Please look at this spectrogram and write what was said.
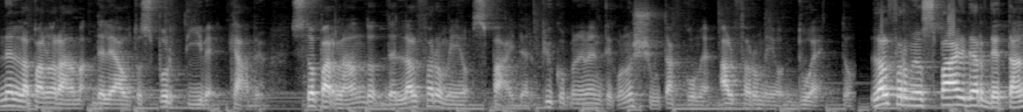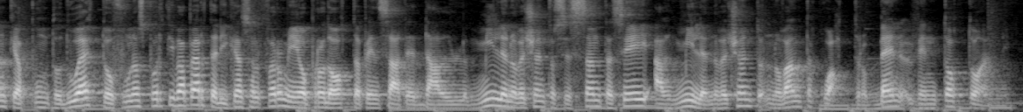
nella panorama delle auto sportive cabrio. Sto parlando dell'Alfa Romeo Spider, più comunemente conosciuta come Alfa Romeo Duetto. L'Alfa Romeo Spider, detta anche appunto Duetto, fu una sportiva aperta di casa Alfa Romeo prodotta, pensate, dal 1966 al 1994, ben 28 anni.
